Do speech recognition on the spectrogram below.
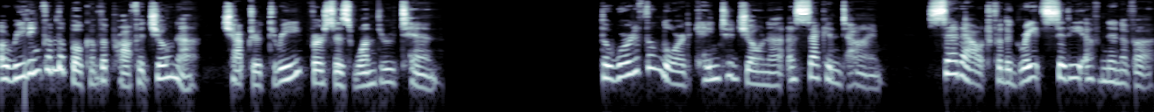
A reading from the book of the prophet Jonah, chapter 3, verses 1 through 10. The word of the Lord came to Jonah a second time Set out for the great city of Nineveh,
